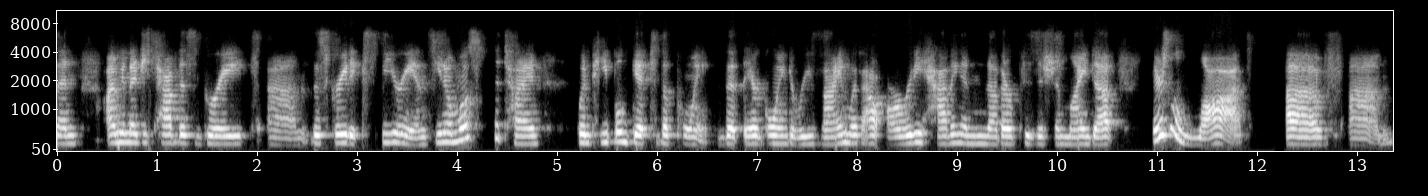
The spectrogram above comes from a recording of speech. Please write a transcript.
and I'm going to just have this great, um, this great experience. You know, most of the time, when people get to the point that they're going to resign without already having another position lined up, there's a lot of um,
